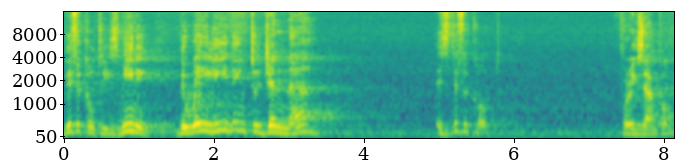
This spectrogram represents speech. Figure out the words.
difficulties, meaning the way leading to Jannah is difficult. For example,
